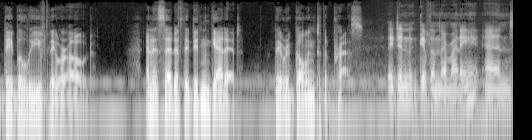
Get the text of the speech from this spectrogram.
they believed they were owed. And it said if they didn't get it, they were going to the press. They didn't give them their money and,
